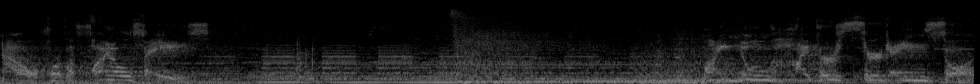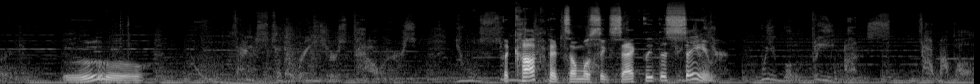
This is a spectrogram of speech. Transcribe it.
Now for the final phase. My new Hyper Zurgane sword. Ooh. Thanks to the Ranger's powers, you will soon The cockpit's almost exactly the same. we will be unstoppable.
